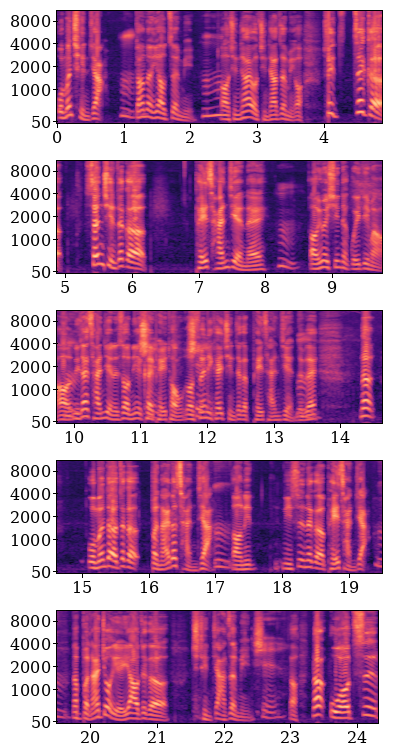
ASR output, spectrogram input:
我们请假，嗯，当然要证明，嗯哼，哦，请假有请假证明哦。所以这个申请这个陪产检呢，嗯，哦，因为新的规定嘛，哦，你在产检的时候你也可以陪同哦，所以你可以请这个陪产检，对不对？那我们的这个本来的产假，嗯，哦，你你是那个陪产假，嗯，那本来就也要这个请假证明，是。哦，那我是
